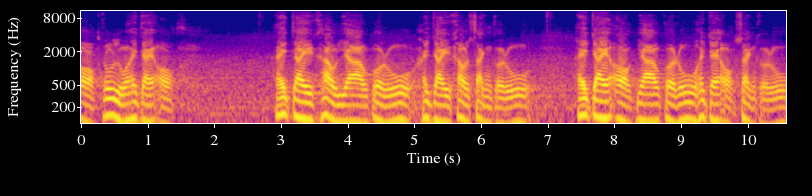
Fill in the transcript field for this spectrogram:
ออก รู้อยู่ว่าให้ใจออก ให้ใจเข้ายาวก็รู้ ให้ใจเข้าสั้นก็รู้ ให้ใจออกยาวก็รู้ ให้ใจออกสั้นก็รู้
